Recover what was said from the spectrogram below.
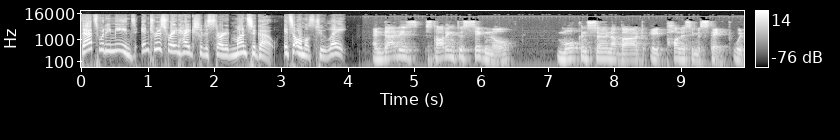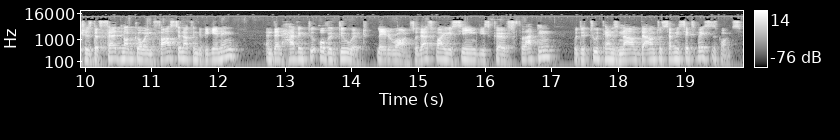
That's what he means. Interest rate hikes should have started months ago. It's almost too late. And that is starting to signal more concern about a policy mistake, which is the Fed not going fast enough in the beginning and then having to overdo it later on. So that's why you're seeing these curves flatten with the two tens now down to 76 basis points.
